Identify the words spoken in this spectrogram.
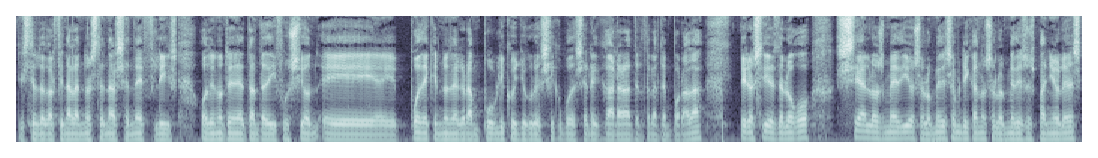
Es cierto que al final, al no estrenarse en Netflix o de no tener tanta difusión, eh, puede que no en el gran público, yo creo que sí que puede ser cara a la tercera temporada, pero sí, desde luego, sea en los medios, en los medios americanos, en los medios españoles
